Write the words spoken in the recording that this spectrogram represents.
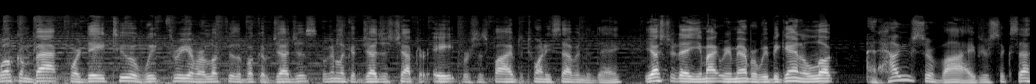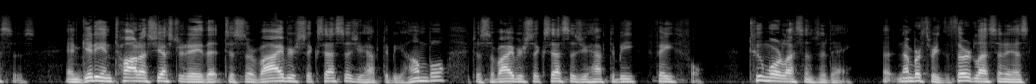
Welcome back for day two of week three of our look through the book of Judges. We're going to look at Judges chapter 8, verses 5 to 27 today. Yesterday, you might remember, we began to look at how you survive your successes. And Gideon taught us yesterday that to survive your successes, you have to be humble. To survive your successes, you have to be faithful. Two more lessons today. Uh, number three, the third lesson is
